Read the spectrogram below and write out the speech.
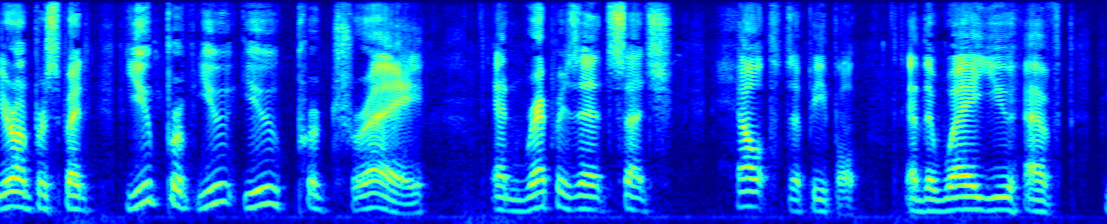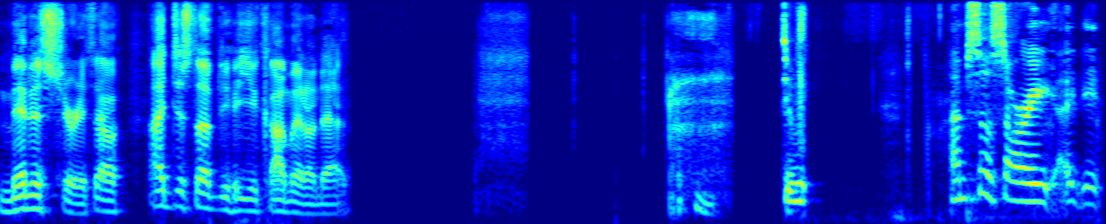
your own perspective, you you you portray and represent such health to people and the way you have ministered. So I'd just love to hear you comment on that. Do we, I'm so sorry. It,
